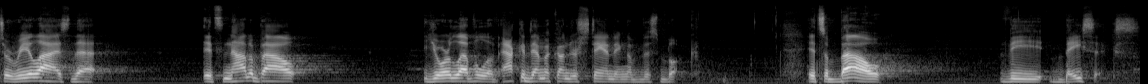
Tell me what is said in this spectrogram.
To realize that it's not about your level of academic understanding of this book, it's about the basics.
